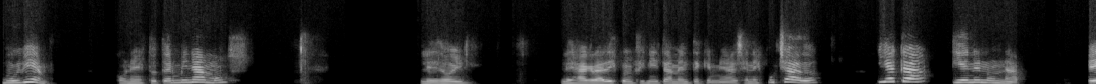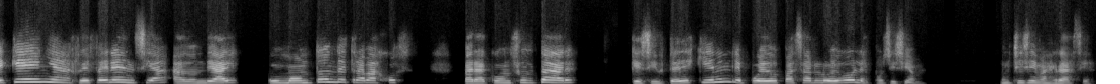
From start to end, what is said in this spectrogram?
Muy bien, con esto terminamos. Les doy, les agradezco infinitamente que me hayan escuchado. Y acá tienen una pequeña referencia a donde hay un montón de trabajos para consultar, que si ustedes quieren, le puedo pasar luego la exposición. Muchísimas gracias.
